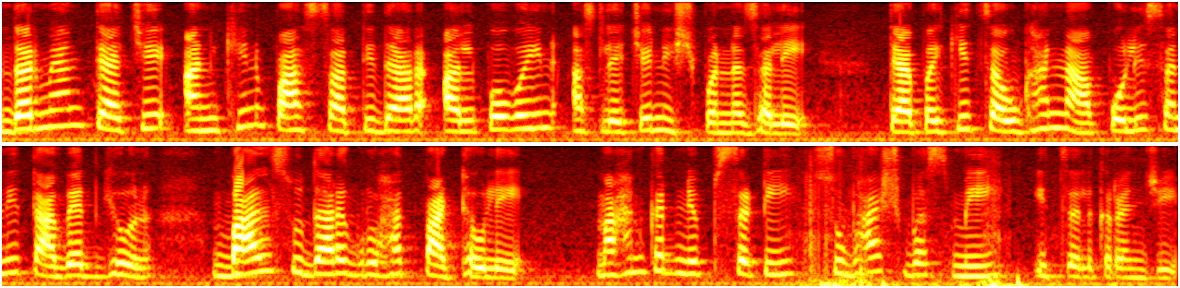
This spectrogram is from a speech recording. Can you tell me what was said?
दरम्यान त्याचे आणखीन पाच साथीदार अल्पवयीन असल्याचे निष्पन्न झाले. त्यापैकी चौघांना पोलिसांनी ताब्यात घेऊन बाल सुधारगृहात पाठवले. महानकर न्यूजसाठी सुभाष बसमे इचलकरंजी.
